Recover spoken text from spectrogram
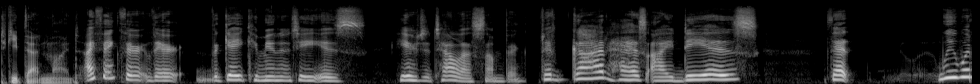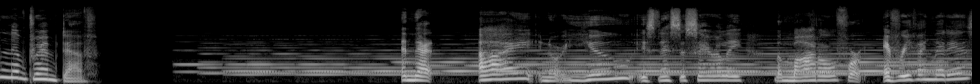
to keep that in mind. I think they're, they're, the gay community is here to tell us something that God has ideas that we wouldn't have dreamt of. And that I nor you is necessarily the model for everything that is.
